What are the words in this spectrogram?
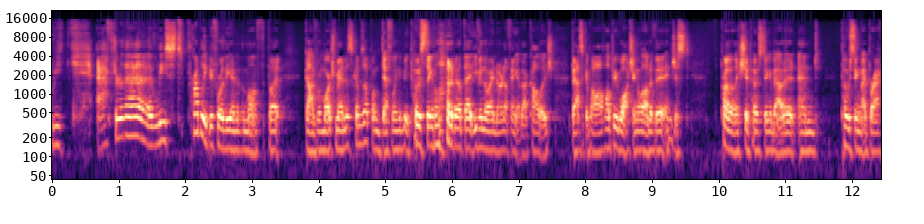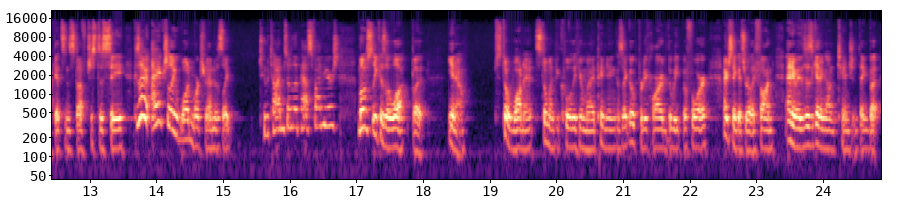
week after that at least probably before the end of the month. But God, when March Madness comes up, I'm definitely gonna be posting a lot about that, even though I know nothing about college basketball. I'll be watching a lot of it and just probably like shit posting about it and posting my brackets and stuff just to see. Because I, I actually won March Madness like two times over the past five years, mostly because of luck, but you know, still won it. Still might be cool to hear my opinion because I go pretty hard the week before. I just think it's really fun. Anyway, this is getting on a tangent thing, but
